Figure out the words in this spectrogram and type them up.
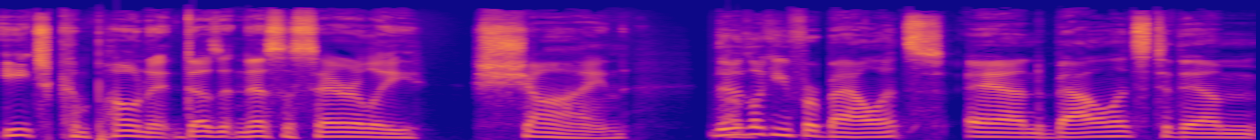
each component doesn't necessarily shine They're looking for balance, and balance to them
